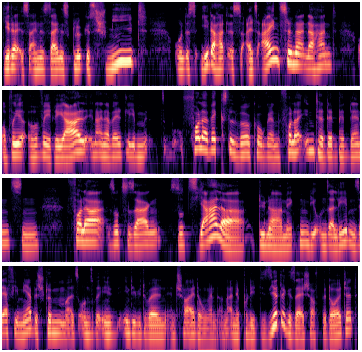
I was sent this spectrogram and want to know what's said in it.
jeder ist eines seines Glückes Schmied und es, jeder hat es als Einzelner in der Hand, ob wir, ob wir real in einer Welt leben, voller Wechselwirkungen, voller Interdependenzen, voller sozusagen sozialer Dynamiken, die unser Leben sehr viel mehr bestimmen als unsere individuellen Entscheidungen. Und eine politisierte Gesellschaft bedeutet,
